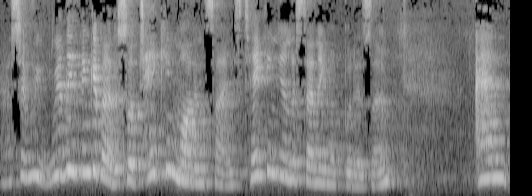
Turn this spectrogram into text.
Yeah, so we really think about it. So taking modern science, taking the understanding of Buddhism, and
